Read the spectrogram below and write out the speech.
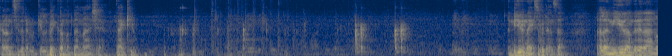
ಕನ್ನಡ ಚಿತ್ರಗಳು ಗೆಲ್ಲಬೇಕು ಅನ್ನೋದು ನನ್ನ ಆಶೆ. ಥ್ಯಾಂಕ್ ಯು ನೀರಿನ ಎಕ್ಸ್ಪೀರಿಯನ್ಸಾ ಅಲ್ಲ ನೀರಂದ್ರೆ ನಾನು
